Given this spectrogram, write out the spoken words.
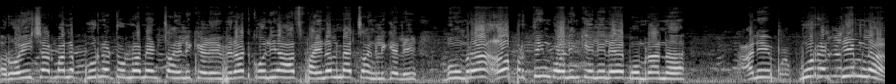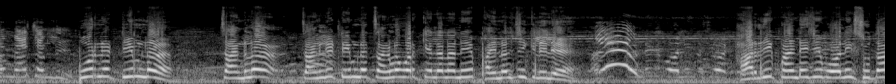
रोहित शर्मानं पूर्ण टुर्नामेंट चांगली केली. विराट कोहली आज फायनल मॅच चांगली केली. बुमरा अप्रतिम बॉलिंग केलेली आहे बुमरानं आणि पूर्ण टीमनं पूर्ण टीमनं चांगलं चांगली टीमनं चांगलं वर्क केलेलं आणि फायनल जिंकलेली आहे. हार्दिक पांड्याची बॉलिंग सुद्धा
